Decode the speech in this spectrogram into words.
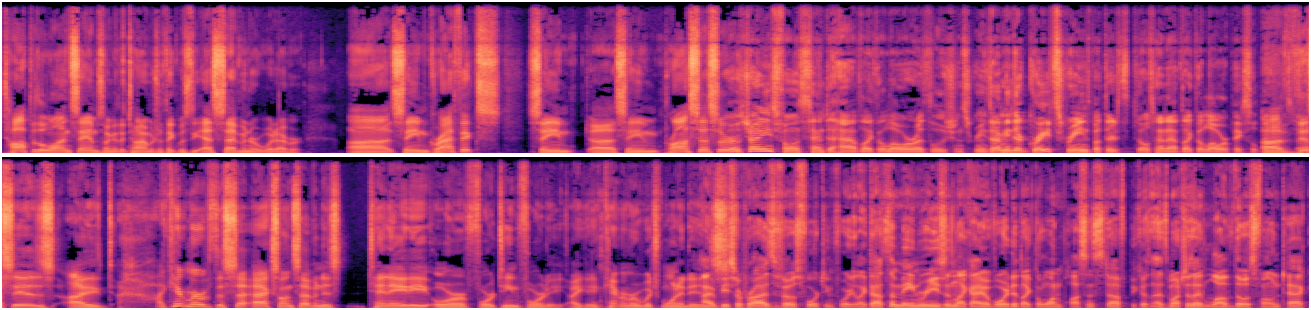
top of the line Samsung at the time, which I think was the S7 or whatever. Uh, same graphics, same uh, same processor. Those Chinese phones tend to have like the lower resolution screens. I mean, they're great screens, but they still tend to have like the lower pixel. Uh, this is I I can't remember if the Axon 7 is 1080 or 1440. I can't remember which one it is. I'd be surprised if it was 1440. Like that's the main reason. Like I avoided like the One Plus and stuff because as much as I love those phone tech,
